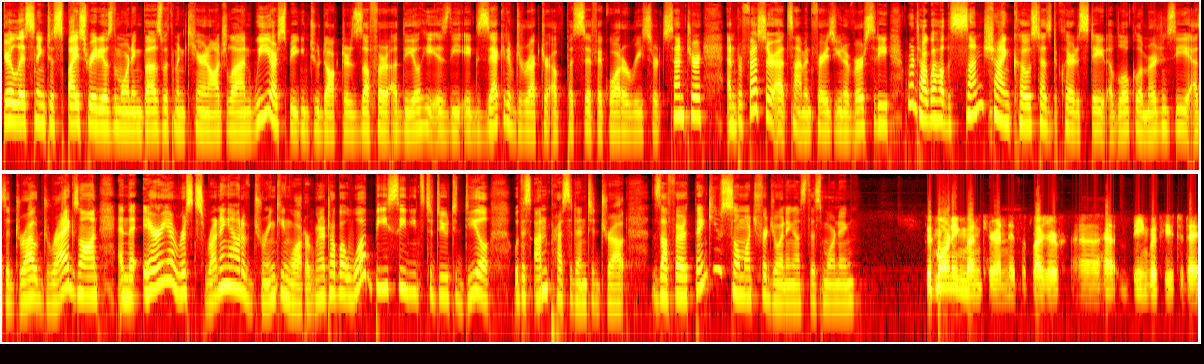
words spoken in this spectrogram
You're listening to Spice Radio's The Morning Buzz with Mankiran Aujla, and we are speaking to Dr. Zafar Adeel. He is the Executive Director of Pacific Water Research Center and professor at Simon Fraser University. We're going to talk about how the Sunshine Coast has declared a state of local emergency as a drought drags on and the area risks running out of drinking water. We're going to talk about what BC needs to do to deal with this unprecedented drought. Zafar, thank you so much for joining us this morning. Good morning, Mankiran. It's a pleasure uh, being with you today.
